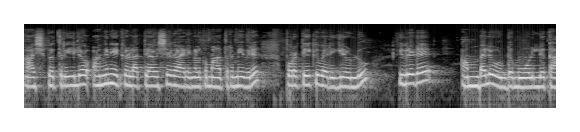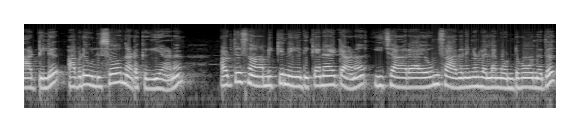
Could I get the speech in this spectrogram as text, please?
ആശുപത്രിയിലോ അങ്ങനെയൊക്കെയുള്ള അത്യാവശ്യ കാര്യങ്ങൾക്ക് മാത്രമേ ഇവർ പുറത്തേക്ക് വരികയുള്ളൂ. ഇവരുടെ അമ്പലമുണ്ട് മുകളിൽ കാട്ടിൽ അവിടെ ഉത്സവം നടക്കുകയാണ്. അവിടുത്തെ സ്വാമിക്ക് നേദിക്കാനായിട്ടാണ് ഈ ചാരായവും സാധനങ്ങളും എല്ലാം കൊണ്ടുപോകുന്നത്.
